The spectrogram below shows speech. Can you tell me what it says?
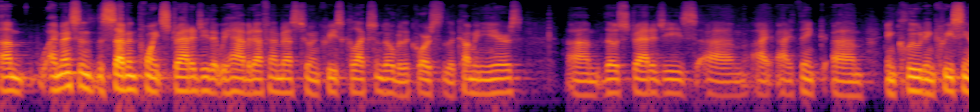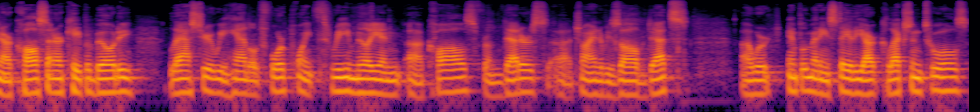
Um, I mentioned the seven-point strategy that we have at FMS to increase collections over the course of the coming years. Um, those strategies, um, I, I, think, um, include increasing our call center capability. Last year, we handled 4.3 million uh, calls from debtors uh, trying to resolve debts. Uh, we are implementing state-of-the-art collection tools.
